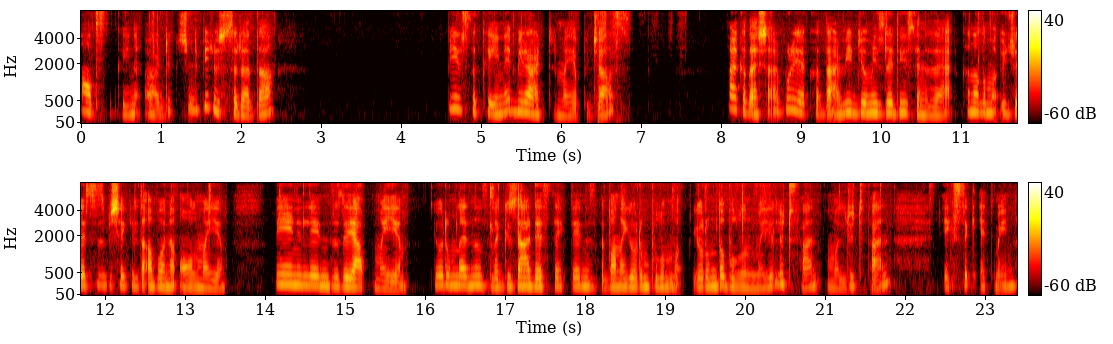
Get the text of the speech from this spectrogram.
6 sık iğne ördük. Şimdi bir üst sırada bir sık iğne bir arttırma yapacağız. Arkadaşlar buraya kadar videomu izlediyseniz eğer kanalıma ücretsiz bir şekilde abone olmayı, beğenilerinizi yapmayı, yorumlarınızla güzel desteklerinizle bana yorum bulunma, yorumda bulunmayı lütfen ama lütfen eksik etmeyin.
